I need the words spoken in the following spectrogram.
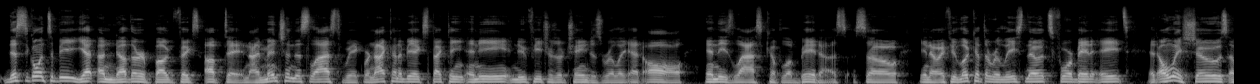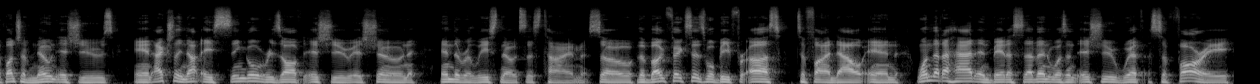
this is going to be yet another bug fix update. And I mentioned this last week, we're not going to be expecting any new features or changes really at all in these last couple of betas. So, you know, if you look at the release notes for beta 8, it only shows a bunch of known issues and actually not a single resolved issue is shown in the release notes this time. So the bug fixes will be for us to find out. And one that I had in beta 7 was an issue with Safari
